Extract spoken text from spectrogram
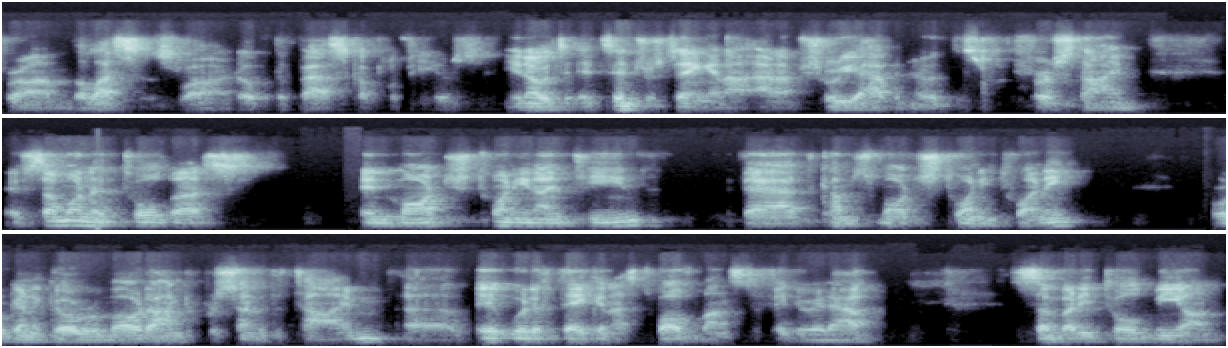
from the lessons learned over the past couple of years. You know, it's, it's interesting, and, I, and I'm sure you haven't heard this for the first time. If someone had told us in March 2019 that comes March 2020, we're going to go remote 100% of the time. Uh, it would have taken us 12 months to figure it out. Somebody told me on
